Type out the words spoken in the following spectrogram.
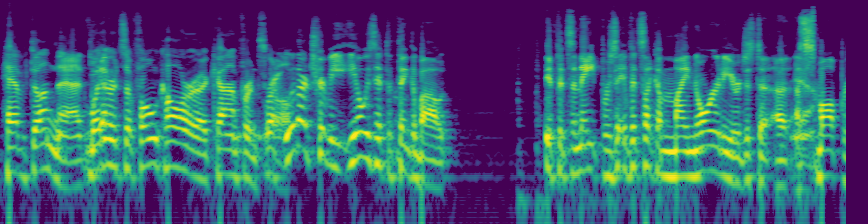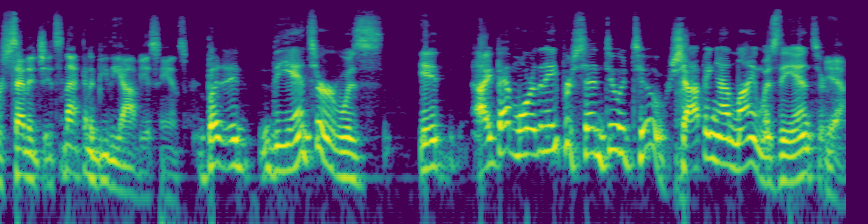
Have done that, whether it's a phone call or a conference Right. call. With our trivia, you always have to think about if it's an eight percent, if it's like a minority or just a, a, Yeah. a small percentage, it's not going to be the obvious answer. But it, the answer was it. I bet more than eight percent do it too. Shopping online was the answer. Yeah.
